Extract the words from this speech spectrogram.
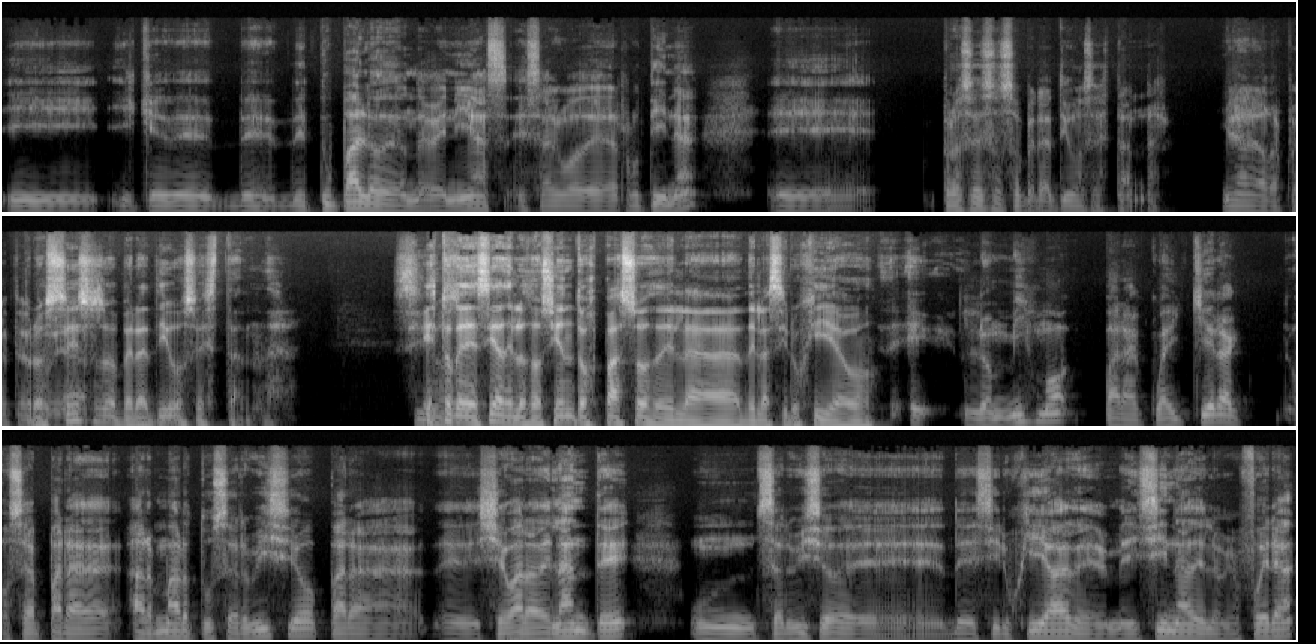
y, y que de, de- de tu palo de donde venías es algo de rutina, eh, procesos operativos estándar. Mira la respuesta. Procesos operativos estándar. Si Esto no que decías de los 200 pasos de la, de la cirugía. O... eh, lo mismo para cualquiera, o sea, para armar tu servicio, para eh, llevar adelante un servicio de, cirugía, de medicina, de lo que fuera,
